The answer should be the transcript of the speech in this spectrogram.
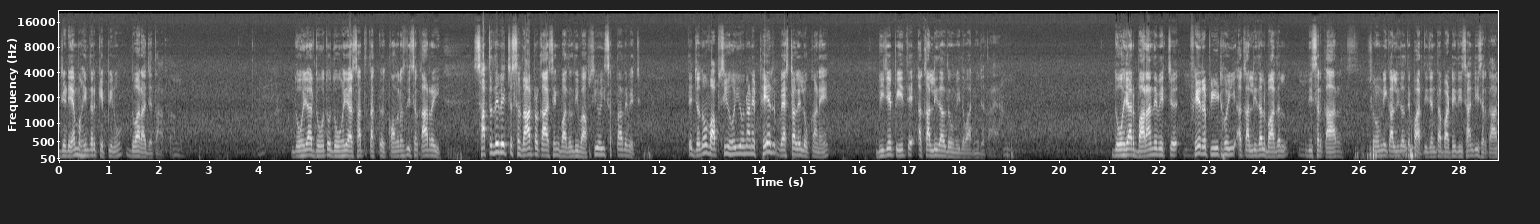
ਜਿਹੜੇ ਆ ਮਹਿੰਦਰ ਕੇਪੀ ਨੂੰ ਦੁਬਾਰਾ ਜਿਤਾਤਾ 2002 ਤੋਂ 2007 ਤੱਕ ਕਾਂਗਰਸ ਦੀ ਸਰਕਾਰ ਰਹੀ। 7 ਦੇ ਵਿੱਚ ਸਰਦਾਰ ਪ੍ਰਕਾਸ਼ ਸਿੰਘ ਬਾਦਲ ਦੀ ਵਾਪਸੀ ਹੋਈ ਸੱਤਾ ਦੇ ਵਿੱਚ। ਤੇ ਜਦੋਂ ਵਾਪਸੀ ਹੋਈ, ਉਹਨਾਂ ਨੇ ਫਿਰ ਵੈਸਟ ਵਾਲੇ ਲੋਕਾਂ ਨੇ ਬੀਜੇਪੀ ਤੇ ਅਕਾਲੀ ਦਲ ਦੇ ਉਮੀਦਵਾਰ ਨੂੰ ਜਿਤਾਇਆ। 2012 ਦੇ ਵਿੱਚ ਫਿਰ ਰਿਪੀਟ ਹੋਈ ਅਕਾਲੀ ਦਲ ਬਾਦਲ ਦੀ ਸਰਕਾਰ, ਸ਼੍ਰੋਮਣੀ ਅਕਾਲੀ ਦਲ ਤੇ ਭਾਰਤੀ ਜਨਤਾ ਪਾਰਟੀ ਦੀ ਸਾਂਝੀ ਸਰਕਾਰ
